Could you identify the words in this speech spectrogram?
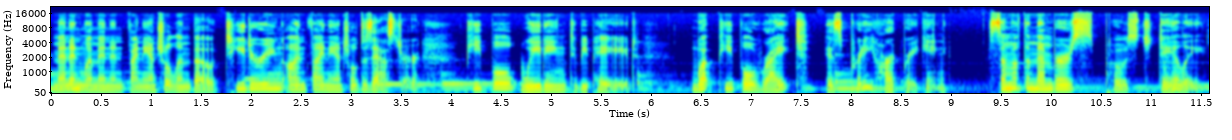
men and women in financial limbo, teetering on financial disaster, people waiting to be paid. What people write is pretty heartbreaking. Some of the members post daily.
